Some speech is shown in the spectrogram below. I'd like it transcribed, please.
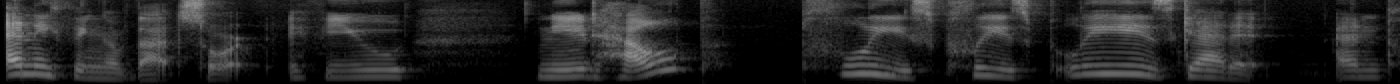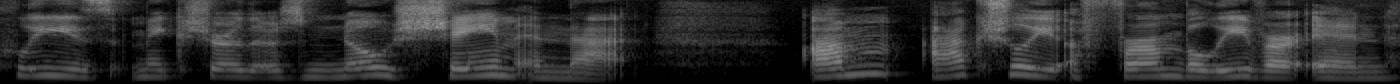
anything of that sort. If you need help, please, please, please get it. And please make sure there's no shame in that. I'm actually a firm believer in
